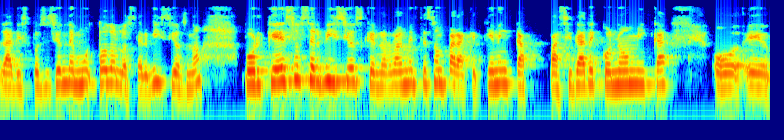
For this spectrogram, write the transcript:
la disposición de todos los servicios, ¿no? Porque esos servicios que normalmente son para que tienen capacidad económica, o eh,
